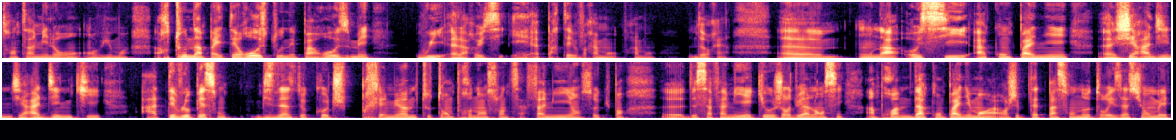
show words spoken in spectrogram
31 000 euros en 8 mois? Alors, tout n'a pas été rose, tout n'est pas rose, mais oui, elle a réussi. Et elle partait vraiment, vraiment de rien. Euh, on a aussi accompagné Géraldine, Géraldine qui à développer son business de coach premium tout en prenant soin de sa famille, en s'occupant euh, de sa famille et qui aujourd'hui a lancé un programme d'accompagnement. Alors, j'ai peut-être pas son autorisation, mais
